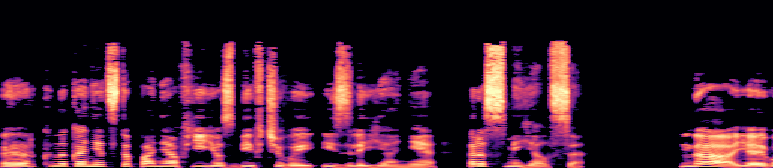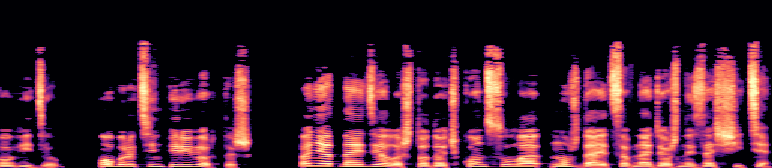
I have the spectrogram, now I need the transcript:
Эрк, наконец-то поняв ее сбивчивые излияния, рассмеялся. «Да, я его видел. Оборотень-перевертыш. Понятное дело, что дочь консула нуждается в надежной защите,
